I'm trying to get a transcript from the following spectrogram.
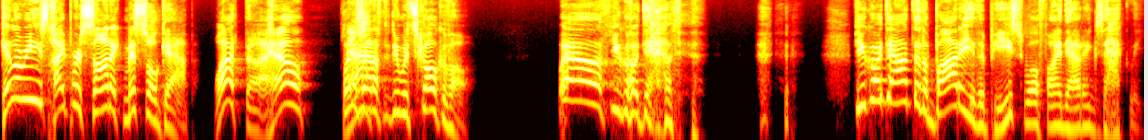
Hillary's hypersonic missile gap. What the hell? What yeah. does that have to do with Skolkovo? Well, if you go down to if you go down to the body of the piece, we'll find out exactly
